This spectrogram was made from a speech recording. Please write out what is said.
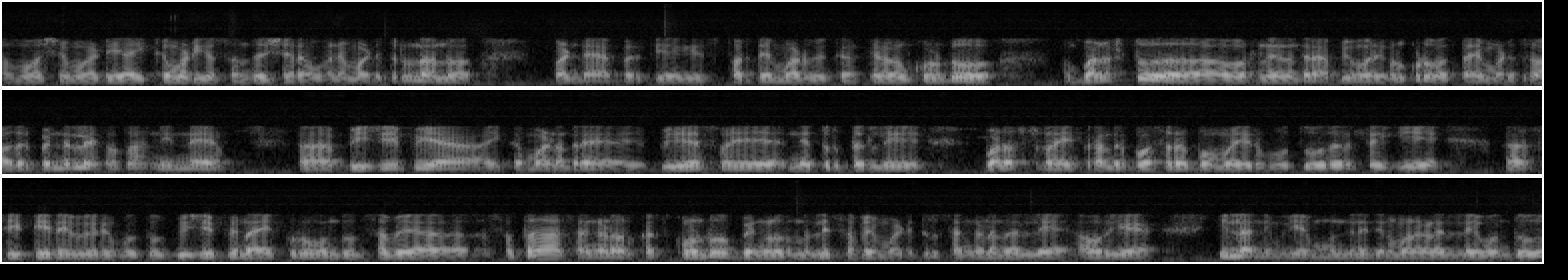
ಸಮಾವೇಶ ಮಾಡಿ ಹೈಕಮಾಂಡ್ಗೆ ಸಂದೇಶ ರವಾನೆ ಮಾಡಿದ್ರು. ನಾನು ಬಂಡಾಯ ಅಭ್ಯರ್ಥಿಯಾಗಿ ಸ್ಪರ್ಧೆ ಮಾಡ್ಬೇಕಂತ ಅನ್ಕೊಂಡು ಬಹಳಷ್ಟು ಅವ್ರನ್ನ ಏನಂದ್ರೆ ಅಭಿಮಾನಿಗಳು ಕೂಡ ಒತ್ತಾಯ ಮಾಡಿದ್ರು. ಅದ್ರ ಬೆನ್ನಲ್ಲೇ ಸ್ವತಃ ನಿನ್ನೆ ಬಿಜೆಪಿಯ ಹೈಕಮಾಂಡ್ ಅಂದ್ರೆ ಬಿಎಸ್ವೈ ನೇತೃತ್ವದಲ್ಲಿ ಬಹಳಷ್ಟು ನಾಯಕರು ಅಂದ್ರೆ ಬಸವರಾಜ ಬೊಮ್ಮಾಯಿ ಇರ್ಬೋದು ಜೊತೆಗೆ ಸಿ ಟಿ ರವಿ ಇರ್ಬೋದು ಬಿಜೆಪಿ ನಾಯಕರು ಒಂದು ಸಭೆ ಸ್ವತಃ ಸಂಗಣ್ಣವ್ರು ಕರ್ಕೊಂಡು ಬೆಂಗಳೂರಿನಲ್ಲಿ ಸಭೆ ಮಾಡಿದ್ರು. ಸಂಗಣ್ಣದಲ್ಲಿ ಅವ್ರಿಗೆ, ಇಲ್ಲ ನಿಮಗೆ ಮುಂದಿನ ದಿನಮಾನಗಳಲ್ಲಿ ಒಂದು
